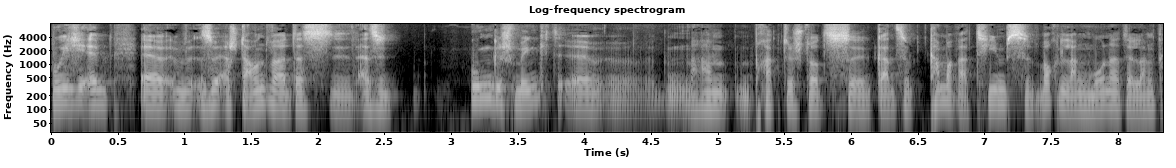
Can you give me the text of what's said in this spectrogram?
wo ich äh, äh, so erstaunt war, dass also ungeschminkt äh, haben praktisch dort äh, ganze Kamerateams wochenlang, monatelang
